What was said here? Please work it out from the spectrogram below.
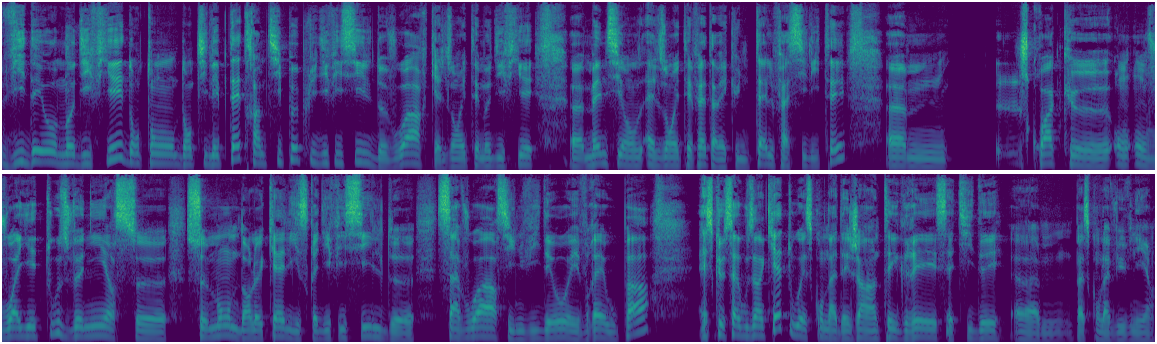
vidéos modifiées dont, on, dont il est peut-être un petit peu plus difficile de voir qu'elles ont été modifiées, même si elles ont été faites avec une telle facilité je crois que on, voyait tous venir ce, monde dans lequel il serait difficile de savoir si une vidéo est vraie ou pas. Est-ce que ça vous inquiète ou est-ce qu'on a déjà intégré cette idée euh, parce qu'on l'a vu venir?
